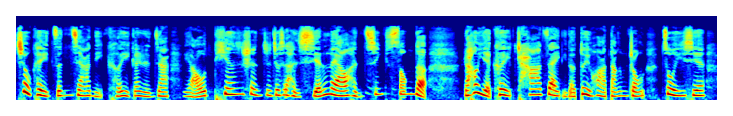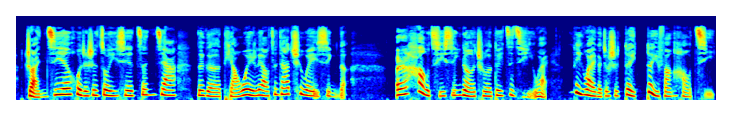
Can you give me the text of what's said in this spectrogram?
就可以增加你可以跟人家聊天，甚至就是很闲聊、很轻松的。然后也可以插在你的对话当中做一些转接，或者是做一些增加那个调味料、增加趣味性的。而好奇心呢，除了对自己以外，另外一个就是对对方好奇。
